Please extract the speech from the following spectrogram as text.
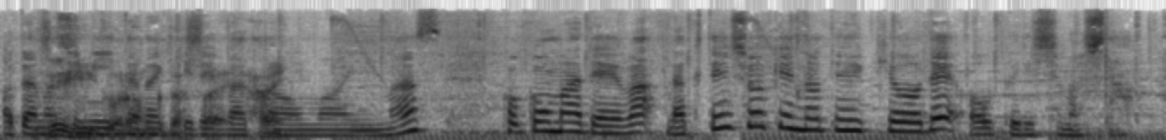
お楽しみいただければと思います、はい、ここまでは楽天証券の提供でお送りしました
